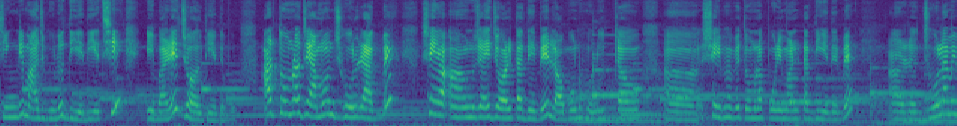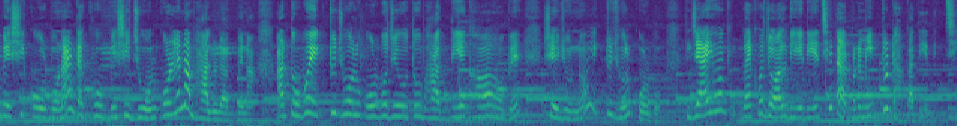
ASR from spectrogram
চিংড়ি মাছগুলো দিয়ে দিয়েছি, এবারে জল দিয়ে দেব। আর তোমরা যেমন ঝোল রাখবে, সেই অনুযায়ী জলটা দেবে, লবণ, হলুদটাও সেইভাবে তোমরা পরিমাণটা দিয়ে দেবে। আর ঝোল আমি বেশি করব না, এটা খুব বেশি ঝোল করলে না ভালো লাগবে না। আর তবু একটু ঝোল করব, যেহেতু ভাত দিয়ে খাওয়া হবে সেই জন্য একটু ঝোল করব। যাই হোক, দেখো জল দিয়ে দিয়েছি, তারপর আমি একটু ঢাকা দিয়ে দিচ্ছি।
